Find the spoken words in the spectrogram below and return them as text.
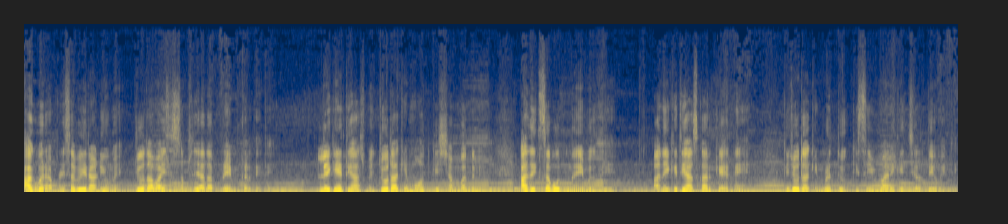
अकबर अपनी सभी रानियों में जोधाबाई से सबसे ज़्यादा प्रेम करते थे। लेकिन इतिहास में जोधा की मौत के संबंध में अधिक सबूत नहीं मिलते हैं। अनेक इतिहासकार कहते हैं कि जोधा की मृत्यु किसी बीमारी के चलते हुई थी।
